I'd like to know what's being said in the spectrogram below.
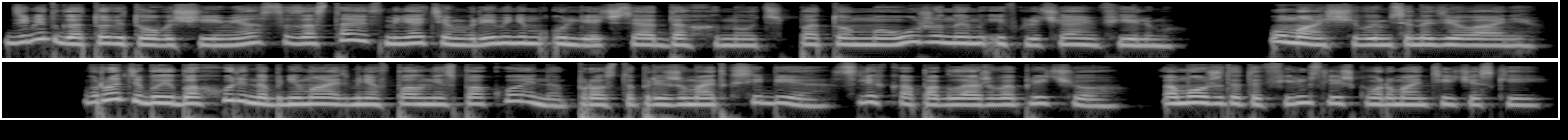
Демид готовит овощи и мясо, заставив меня тем временем улечься отдохнуть. Потом мы ужинаем и включаем фильм. Умащиваемся на диване. Вроде бы и Бахурин обнимает меня вполне спокойно, просто прижимает к себе, слегка поглаживая плечо. А может, это фильм слишком романтический.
